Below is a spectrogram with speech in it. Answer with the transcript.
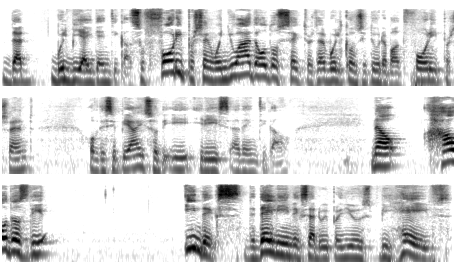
that will be identical. So 40%, when you add all those sectors, that will constitute about 40% of the CPI, so the, it is identical. Now, how does the index, the daily index that we produce, behaves?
